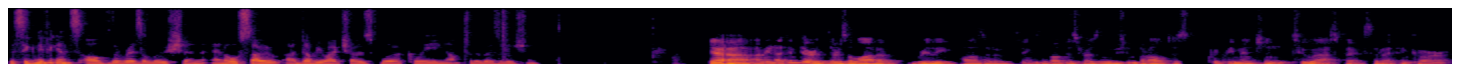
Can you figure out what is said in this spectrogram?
the significance of the resolution and also uh, WHO's work leading up to the resolution? Yeah, I mean, I think there, there's a lot of really positive things about this resolution, but I'll just quickly mention two aspects that I think are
